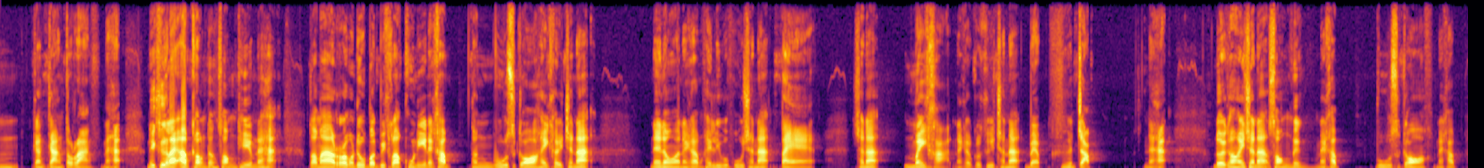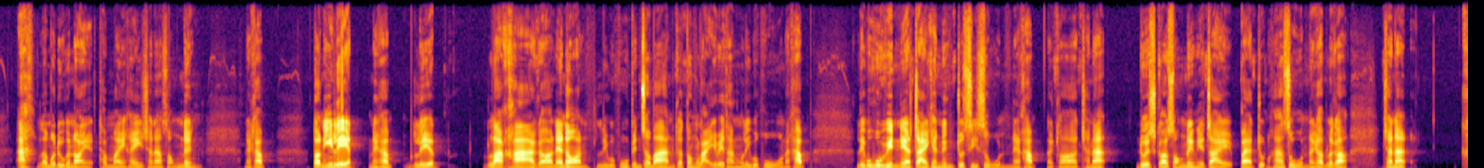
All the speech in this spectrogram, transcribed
กลางๆตารางนะฮะ นี่คือไลน์อัพของทั้ง 2 ทีมนะฮะ ต่อมาเรามาดูบทวิเคราะห์คู่นี้นะครับ ทางวูสกอร์ให้ใครชนะ แน่นอนนะครับ ให้ลิเวอร์พูลชนะแต่ชนะไม่ขาดนะครับ ก็คือชนะแบบเหือจับนะฮะโดยเขาให้ชนะ 2-1 นะครับวูสกอร์นะครับอะเรามาดูกันหน่อยทำไมให้ชนะ 2-1 นะครับ ตอนนี้เลทนะครับเลทราคาก็แน่นอนลิเวอร์พูลเป็นเจ้าบ้านก็ต้องไหลไปทางลิเวอร์พูลนะครับลิเวอร์พูลวินเนี่ยจ่ายแค่ 1.40 นะครับ แล้วก็ชนะด้วยสกอร์ 2-1 เนี่ยจ่าย 8.50 นะครับ แล้วก็ชนะ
